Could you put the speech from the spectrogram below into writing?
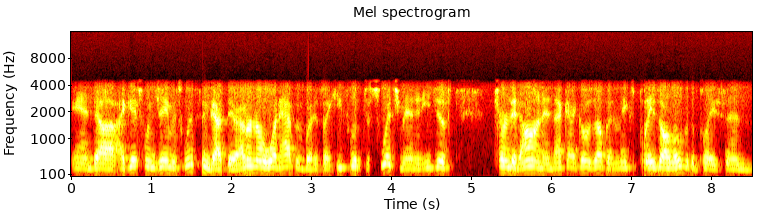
And uh, I guess when Jameis Winston got there, I don't know what happened, but it's like he flipped a switch, man, and he just turned it on, and that guy goes up and makes plays all over the place. And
